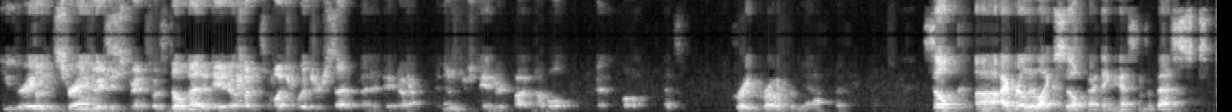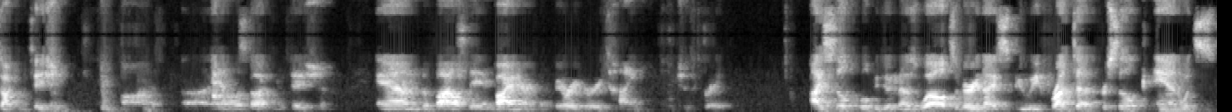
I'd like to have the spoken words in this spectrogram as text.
User agent strings. User agent strings, so it's still metadata, but it's a much richer set of metadata than just your standard five tuple flow. That's great pro for the app. Silk, uh, I really like Silk. I think it has some of the best documentation on it, uh, analyst documentation, and the files stay in binary and they're very, very tiny, which is great. iSilk will be doing that as well. It's a very nice GUI front end for Silk, and what's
